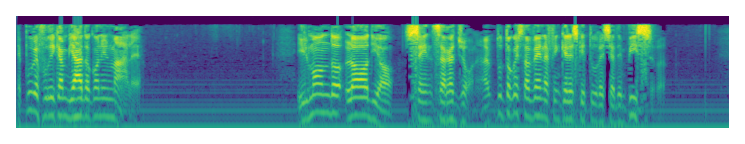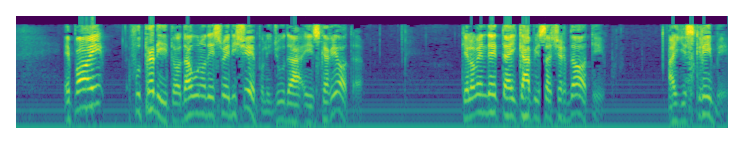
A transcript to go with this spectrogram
eppure fu ricambiato con il male. Il mondo lo odiò senza ragione. Eh, tutto questo avvenne affinché le scritture si adempissero. E poi fu tradito da uno dei suoi discepoli, Giuda Iscariota, che lo vendette ai capi sacerdoti, agli scribi,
